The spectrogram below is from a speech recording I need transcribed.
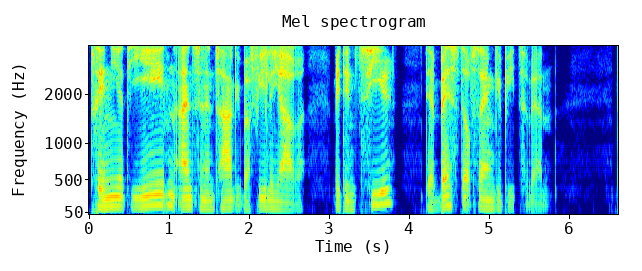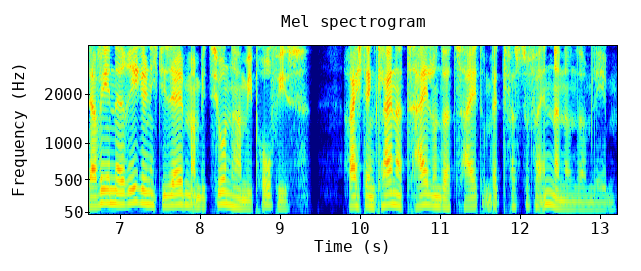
trainiert jeden einzelnen Tag über viele Jahre mit dem Ziel, der Beste auf seinem Gebiet zu werden. Da wir in der Regel nicht dieselben Ambitionen haben wie Profis, reicht ein kleiner Teil unserer Zeit, um etwas zu verändern in unserem Leben.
